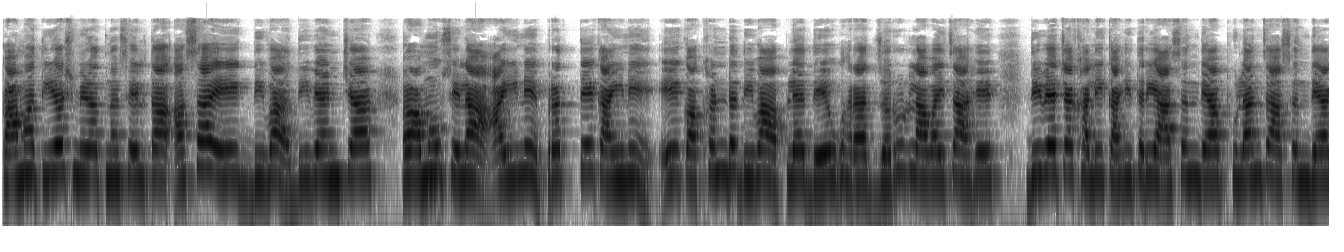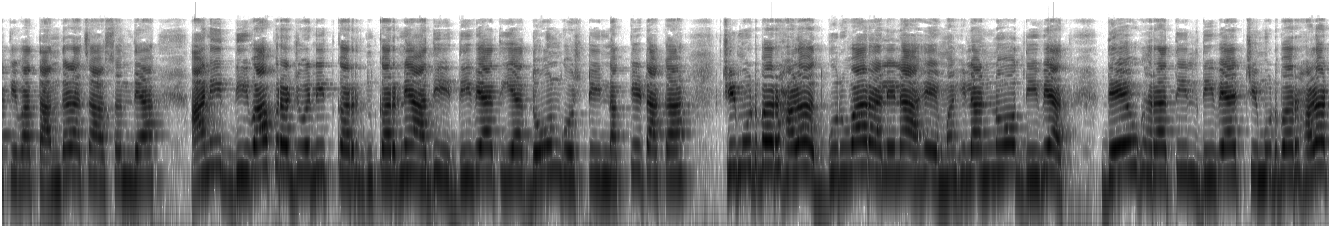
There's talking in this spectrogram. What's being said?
कामात यश मिळत नसेल तर असा एक दिवा दिव्यांच्या अमावस्येला आईने प्रत्येक आईने एक अखंड दिवा आपल्या देवघरात जरूर लावायचा आहे. दिव्याच्या खाली काहीतरी आसन द्या फुलांचं आसन द्या किंवा तांदळाचा आसन द्या आणि दिवा प्रज्वलित कर करण्याआधी दिव्यात या दोन गोष्टी नक्की टाका. चिमूटभर हळद गुरुवार आलेला आहे. महिलांनो दिव्यात देवघरातील दिव्यात चिमूटभर हळद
